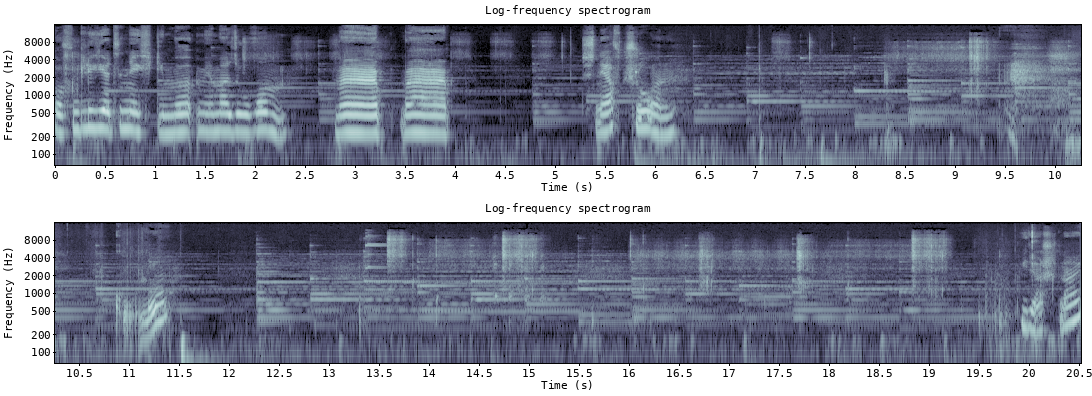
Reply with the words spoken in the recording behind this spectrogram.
Hoffentlich jetzt nicht. Die mörten mir mal so rum. Möp. Das nervt schon. Stein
